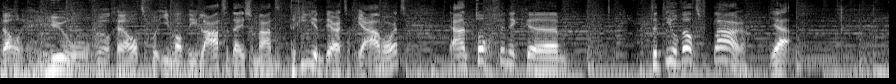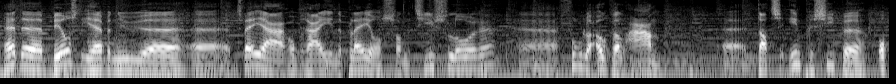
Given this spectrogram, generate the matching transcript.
Wel heel veel geld voor iemand die later deze maand 33 jaar wordt. Ja, en toch vind ik eh, de deal wel te verklaren. Ja, De Bills die hebben nu eh, eh, twee jaar op rij in de playoffs van de Chiefs verloren. Eh, voelen ook wel aan dat ze in principe op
